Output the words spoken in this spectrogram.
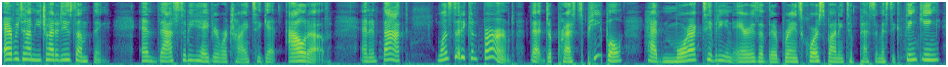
every time you try to do something. And that's the behavior we're trying to get out of. And in fact, one study confirmed that depressed people had more activity in areas of their brains corresponding to pessimistic thinking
